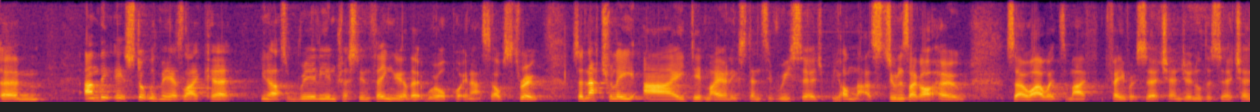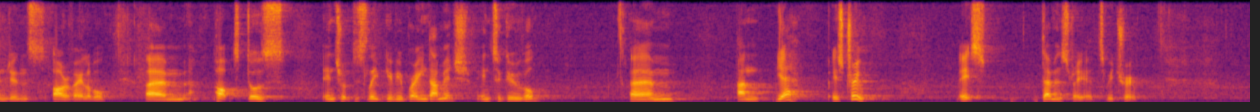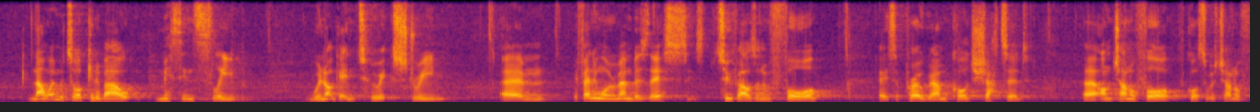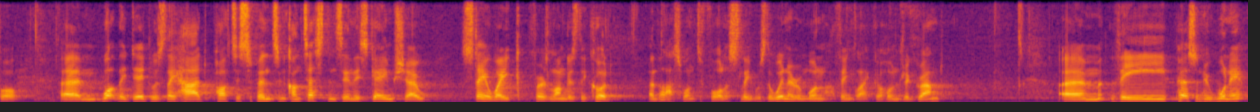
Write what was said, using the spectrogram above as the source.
Um, and it, it stuck with me as like, a, you know, that's a really interesting thing that we're all putting ourselves through. So naturally, I did my own extensive research beyond that as soon as I got home. So I went to my favourite search engine, other search engines are available. Um, popped does interrupted sleep give you brain damage into Google. Um, and yeah, it's true. It's demonstrated to be true. Now, when we're talking about missing sleep, we're not getting too extreme. Um, if anyone remembers this, it's 2004. It's a program called Shattered uh, on Channel 4. Of course, it was Channel 4. Um, what they did was they had participants and contestants in this game show stay awake for as long as they could. And the last one to fall asleep was the winner and won, I think, like 100 grand. Um, the person who won it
